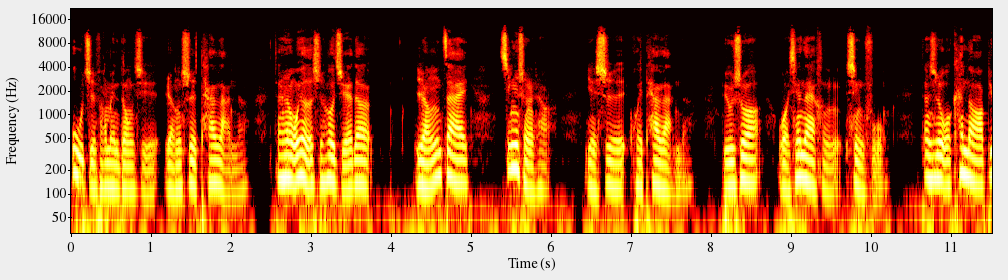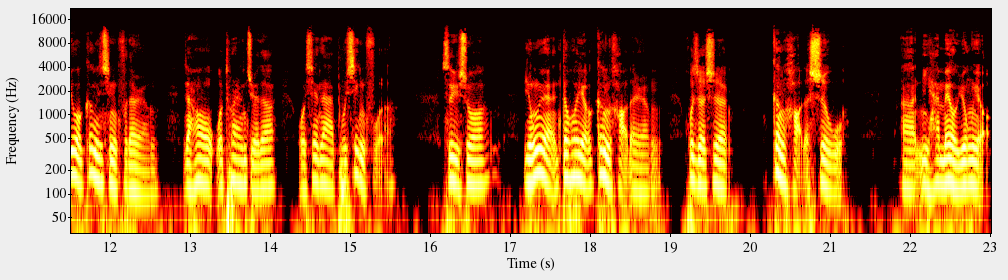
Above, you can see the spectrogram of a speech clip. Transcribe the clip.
物质方面的东西，人是贪婪的。但是我有的时候觉得，人在精神上也是会贪婪的。比如说。我现在很幸福，但是我看到比我更幸福的人，然后我突然觉得我现在不幸福了。所以说，永远都会有更好的人，或者是更好的事物，啊，你还没有拥有。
